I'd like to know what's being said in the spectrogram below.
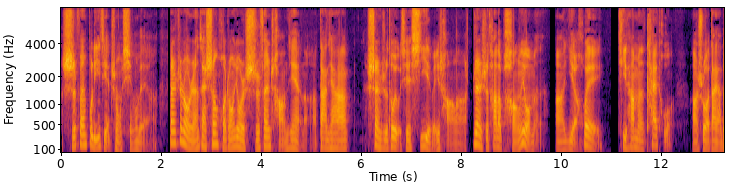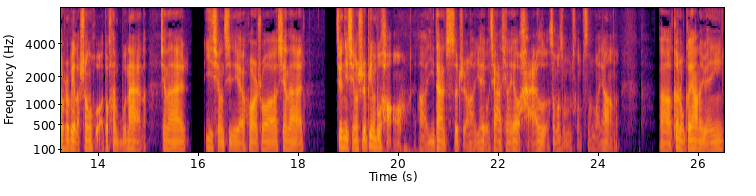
十分不理解这种行为啊！但是这种人在生活中又是十分常见的啊，大家。甚至都有些习以为常了。认识他的朋友们啊，也会替他们开脱啊，说大家都是为了生活，都很无奈的。现在疫情期间，或者说现在经济形势并不好啊，一旦辞职了，也有家庭，也有孩子，怎么怎么怎么怎么样的，呃，各种各样的原因。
